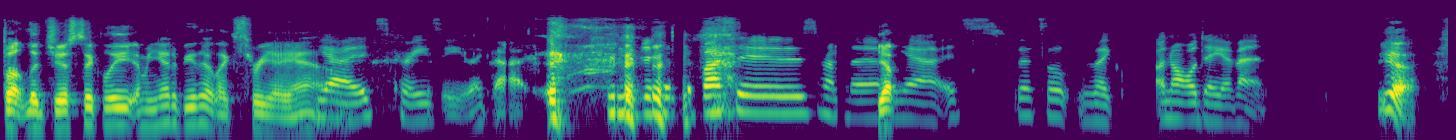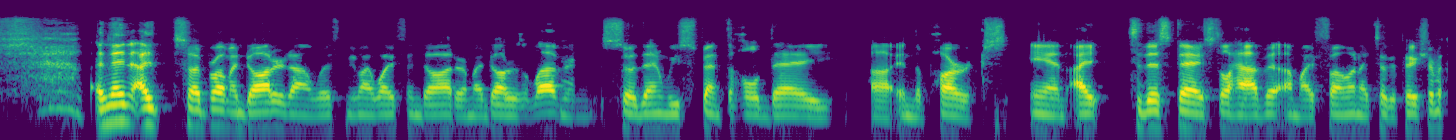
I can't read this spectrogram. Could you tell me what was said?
But logistically, I mean, you had to be there like 3 a.m. Yeah, it's crazy like that. you have to take the buses from the. Yep. Yeah, it's that's a, like an all day event. Yeah. And then I, so I brought my daughter down with me, my wife and daughter. My daughter's 11. So then we spent the whole day uh, in the parks. And I, to this day, I still have it on my phone. I took a picture of it.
